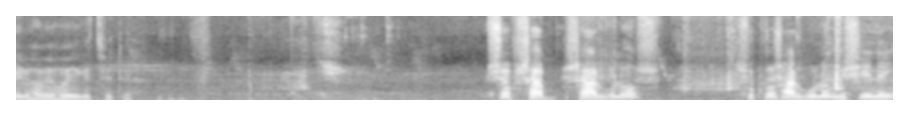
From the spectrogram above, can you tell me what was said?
এইভাবে হয়ে গেছে এটা। সব সার সারগুলো, শুকনো সারগুলো মিশিয়ে নেই।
